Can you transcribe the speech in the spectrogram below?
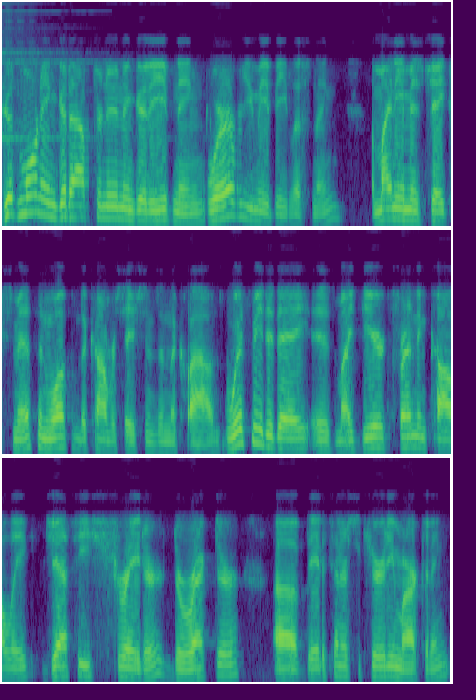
Good morning, good afternoon, and good evening, wherever you may be listening. My name is Jake Smith, and welcome to Conversations in the Cloud. With me today is my dear friend and colleague, Jesse Schrater, Director of Data Center Security Marketing.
